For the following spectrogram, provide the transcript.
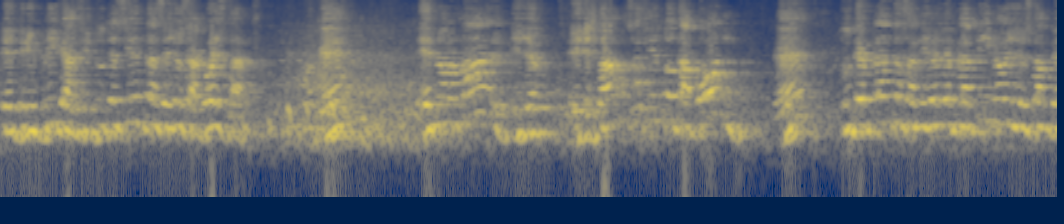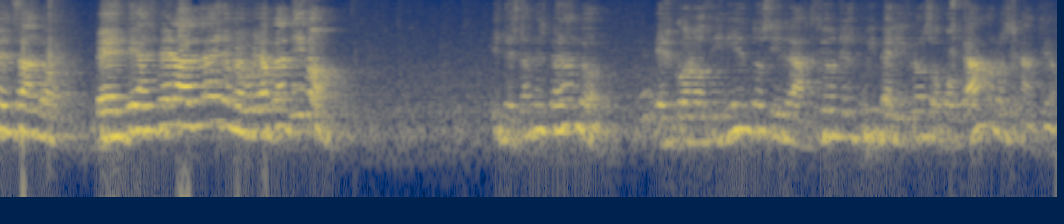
te triplican. Si tú te sientas, ellos se acuestan. ¿Ok? Es normal. Y yo, estábamos haciendo tapón. ¿eh? Tú te plantas a nivel de platino y ellos están pensando, vete a Esmeralda y yo me voy a platino. Y te están esperando. El conocimiento sin la acción es muy peligroso. Pongámonos en acción.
